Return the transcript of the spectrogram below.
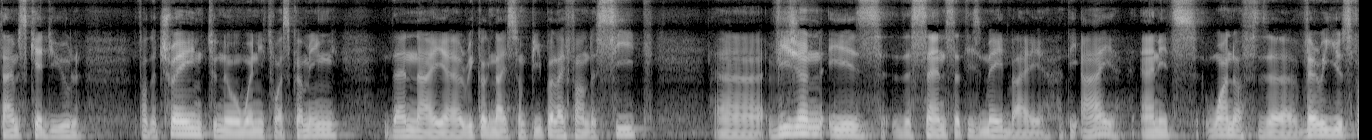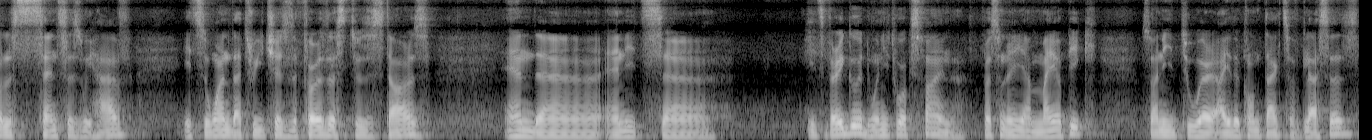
time schedule for the train to know when it was coming. Then I uh, recognized some people. I found a seat. Uh, vision is the sense that is made by the eye, and it's one of the very useful senses we have. It's the one that reaches the furthest to the stars, and, uh, and it's, uh, it's very good when it works fine. Personally, I'm myopic, so I need to wear either contacts or glasses,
